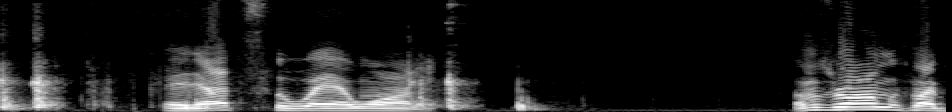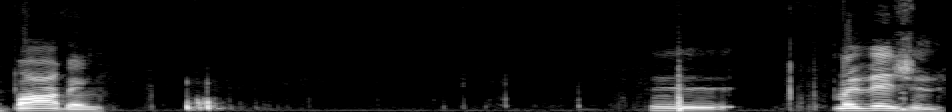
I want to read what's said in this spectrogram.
Okay, that's the way I want it. Something's wrong with my bobbing. Uh, my vision.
